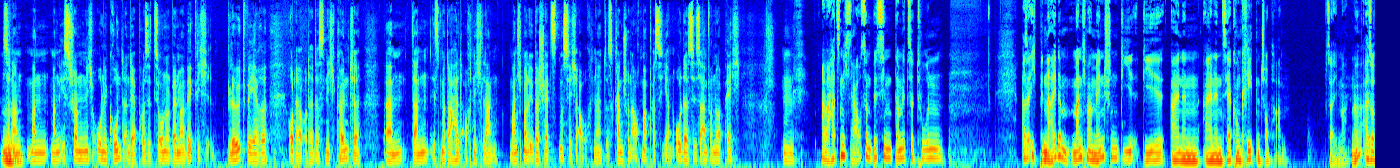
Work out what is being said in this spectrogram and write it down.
Mhm. Sondern man, man ist schon nicht ohne Grund an der Position und wenn man wirklich blöd wäre oder, oder das nicht könnte, ähm, dann ist man da halt auch nicht lang. Manchmal überschätzt man sich auch, ne? Das kann schon auch mal passieren. Oder es ist einfach nur Pech. Mhm. Aber hat es nicht ja. auch so ein bisschen damit zu tun, also ich beneide manchmal Menschen, die, die einen, einen sehr konkreten Job haben. Sag ich mal. Ne? Also,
